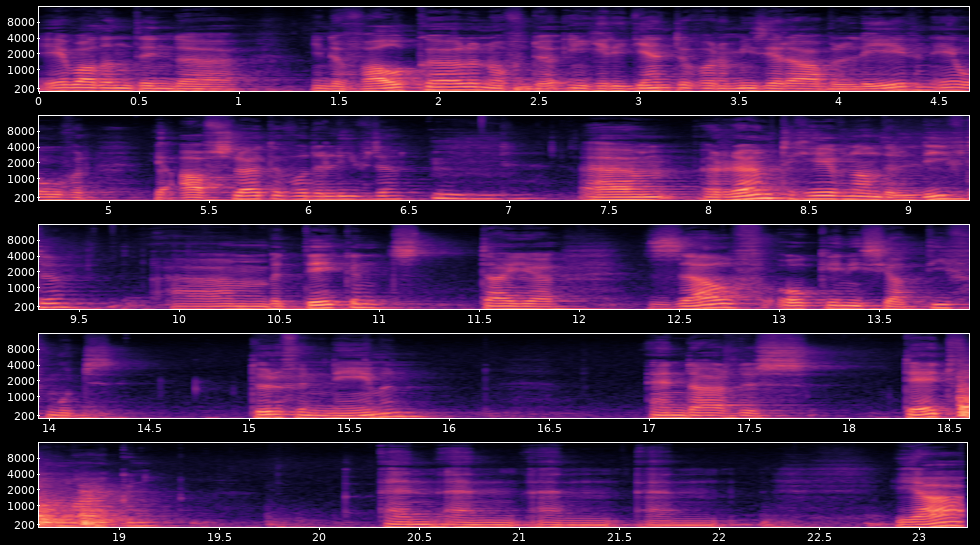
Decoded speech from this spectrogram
Hé, we hadden het in de, in de valkuilen of de ingrediënten voor een miserabel leven hé, over je afsluiten voor de liefde. Ehm, ruimte geven aan de liefde ehm, betekent dat je zelf ook initiatief moet durven nemen en daar dus tijd voor maken. En, en, en, en ja,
